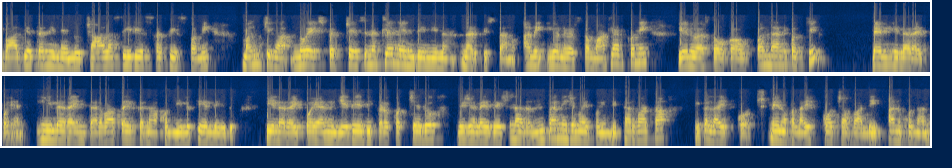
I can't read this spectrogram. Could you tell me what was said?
బాధ్యతని నేను చాలా సీరియస్గా తీసుకొని మంచిగా నువ్వు ఎక్స్పెక్ట్ చేసినట్లే నేను దీన్ని నడిపిస్తాను అని యూనివర్స్తో మాట్లాడుకొని యూనివర్స్తో ఒక ఒప్పందానికి వచ్చి నేను హీలర్ అయిపోయాను. హీలర్ అయిన తర్వాత ఇక నాకు నిలికే లేదు. హీలర్ అయిపోయాను. ఏదేది ఇక్కడికి వచ్చేదో విజువలైజేషన్ అదంతా నిజమైపోయింది. తర్వాత ఇక లైఫ్ కోచ్. నేను ఒక లైఫ్ కోచ్ అవ్వాలి అనుకున్నాను.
